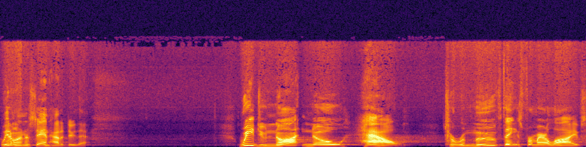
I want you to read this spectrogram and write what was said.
We don't understand how to do that. We do not know how to remove things from our lives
